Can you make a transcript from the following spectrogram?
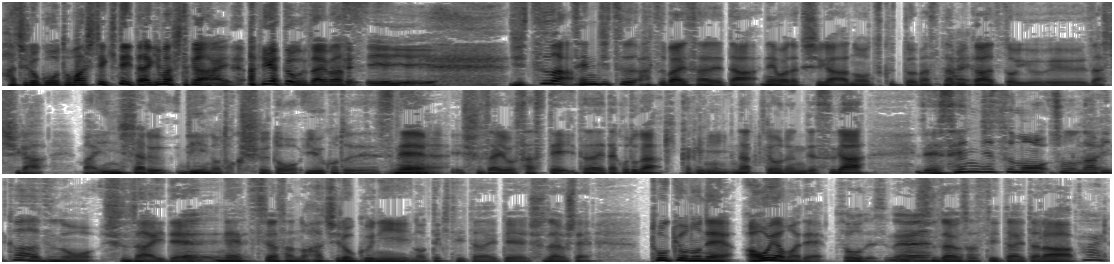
86を飛ばしてきていただきましたが、はい。ありがとうございます。いえいえいえ。実は先日発売されたね、私があの作っておりますナはい。ビカーズというえー雑誌が、まあイニシャル D の特集ということでですね、取材をさせていただいたことがきっかけになっておるんですが、で、先日もそのナビカーズの取材で、ええ。ね、土屋さんの86に乗ってきていただいて取材をして、東京のね、青山でそうですね取。材をさせていただいたら、はい。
